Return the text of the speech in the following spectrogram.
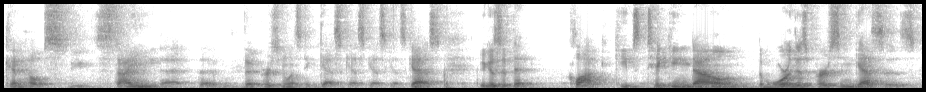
can help stymie that, that that person who wants to guess, guess, guess, guess, guess. Because if that clock keeps ticking down, the more this person guesses,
